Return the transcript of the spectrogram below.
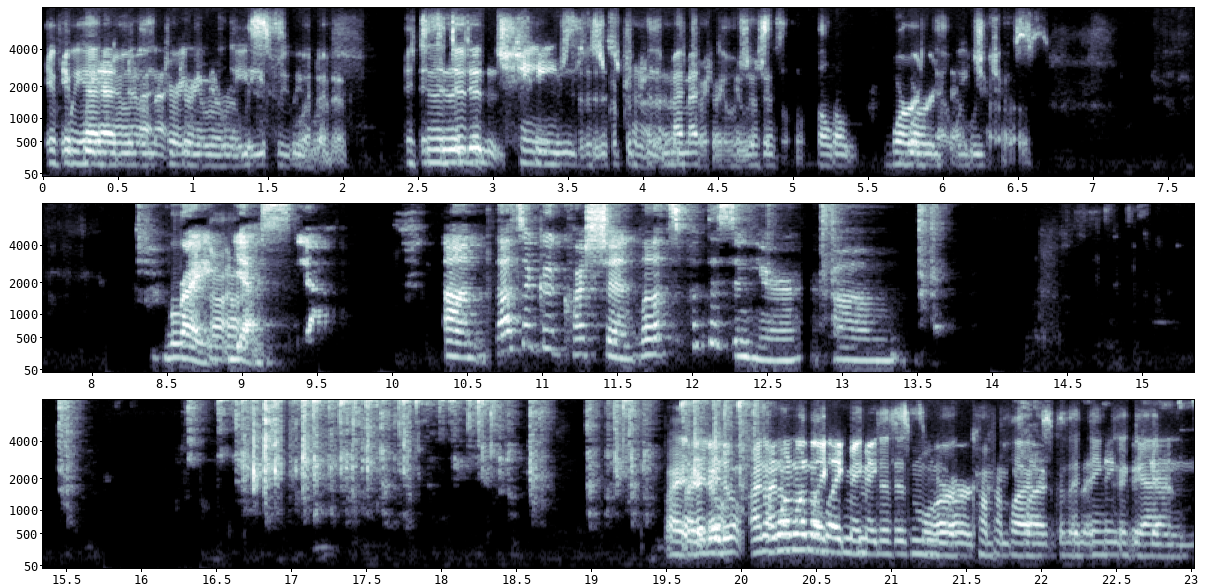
if we had known that during the release, we would have. It didn't- it didn't change the description of the metric, it was just the word that we chose. Right. Uh, yes. Yeah. Um, that's a good question. Let's put this in here. Um, Right, I don't, I don't wanna like make this more complex, because I think, again,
